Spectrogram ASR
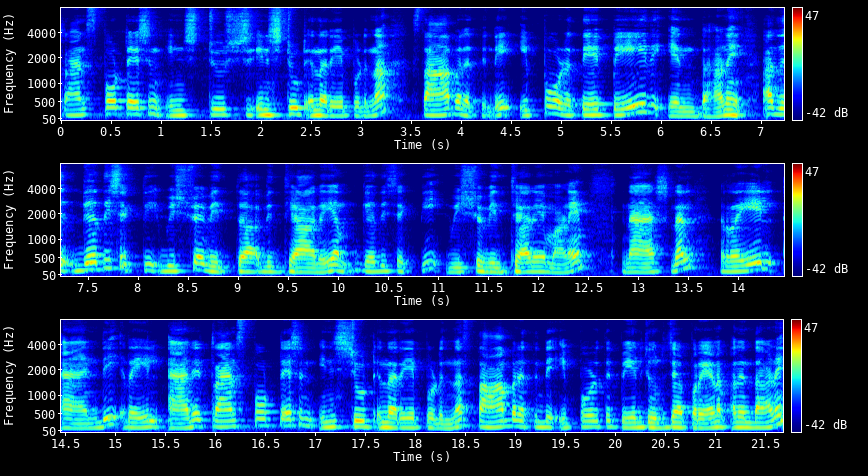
transportation institution institute എന്നറിയപ്പെടുന്ന സ്ഥാപനത്തിന്റെ ഇപ്പോഴത്തെ പേര് എന്താണ്? അത് ഗതിശക്തി വിശ്വവിദ്യ വിദ്യാലയം. ഗതിശക്തി വിശ്വവിദ്യാലയമാണ് national rail and rail and transportation institute എന്നറിയപ്പെടുന്ന സ്ഥാപനത്തിന്റെ ഇപ്പോഴത്തെ പേര് ചോദിച്ചാൽ പറയണം. അതെന്താണ്?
